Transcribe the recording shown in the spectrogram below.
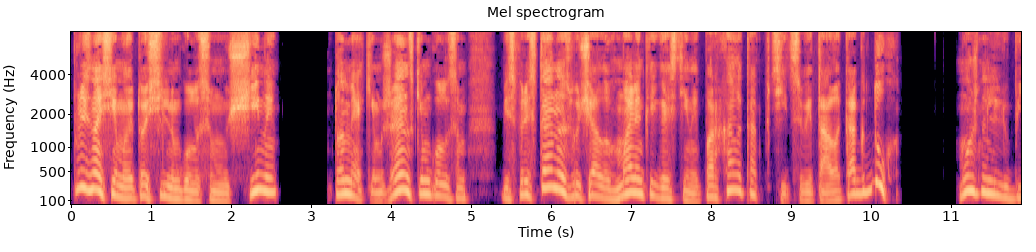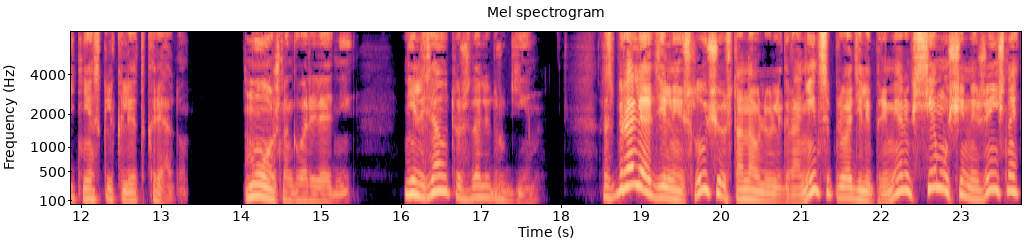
произносимое то сильным голосом мужчины, то мягким женским голосом, беспрестанно звучало в маленькой гостиной, порхало, как птица, витало, как дух. Можно ли любить несколько лет кряду? Можно, говорили одни. Нельзя, утверждали другие. Разбирали отдельные случаи, устанавливали границы, приводили примеры. Все мужчины и женщины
